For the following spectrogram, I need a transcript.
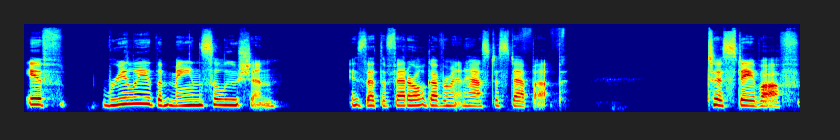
if really the main solution is that the federal government has to step up to stave off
